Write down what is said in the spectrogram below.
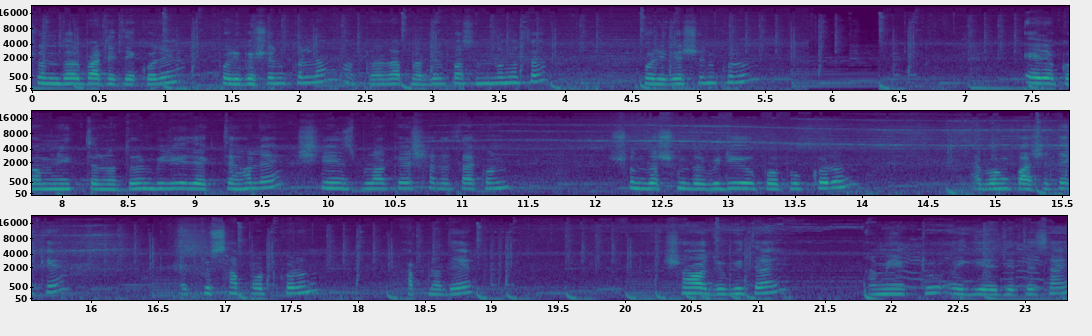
সুন্দর বাটিতে করে পরিবেশন করলাম। আপনারা আপনাদের পছন্দ মতো পরিবেশন করুন। এরকম নিত্য নতুন ভিডিও দেখতে হলে সিরিজ ব্লগের সাথে থাকুন, সুন্দর সুন্দর ভিডিও উপভোগ করুন এবং পাশে থেকে একটু সাপোর্ট করুন। আপনাদের সহযোগিতায় আমি একটু এগিয়ে যেতে চাই।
